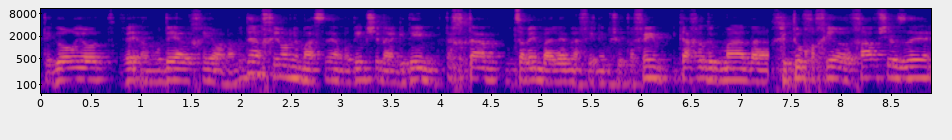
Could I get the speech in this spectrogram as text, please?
קטגוריות ועמודי ארכיון. עמודי ארכיון למעשה עמודים שמאגדים תחתם מוצרים בעלי מאפיינים משותפים. ניקח לדוגמה בחיתוך הכי רחב של זה,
